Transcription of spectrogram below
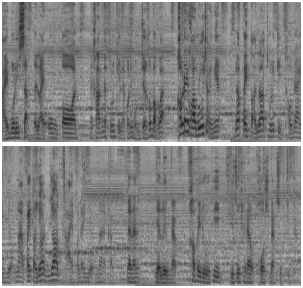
ลาย ๆ บริษัทหลาย ๆ องค์กรนะครับนักธุรกิจหลายคนที่ผมเจอเขาบอกว่าเขาได้ความรู้จากเนี้ยแล้วไปต่อยอดธุรกิจเขาได้เยอะมาก ไปต่อยอดยอดขายเขาได้เยอะมากครับดังนั้นอย่าลืมครับเข้าไปดูที่ YouTube Channel โค้ชแบงค์สุภกิจครับ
